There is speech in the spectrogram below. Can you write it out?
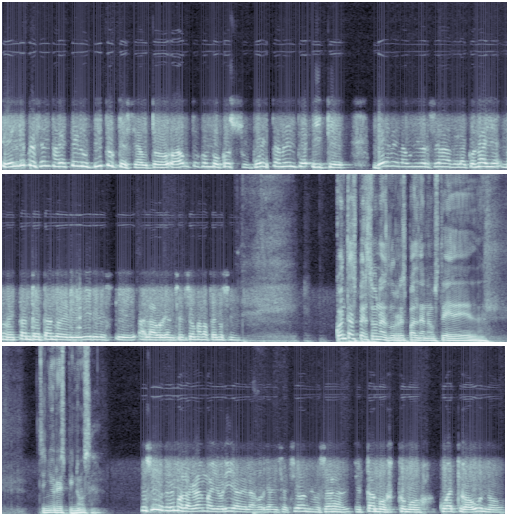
Él representa a este grupito que se auto autoconvocó supuestamente y que desde la Universidad de la CONAIE nos están tratando de dividir a la organización, a la FENOCIN. ¿Cuántas personas lo respaldan a usted, señor Espinosa? Nosotros tenemos la gran mayoría de las organizaciones, o sea, estamos como 4 a 1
